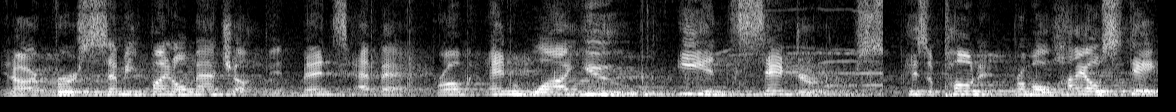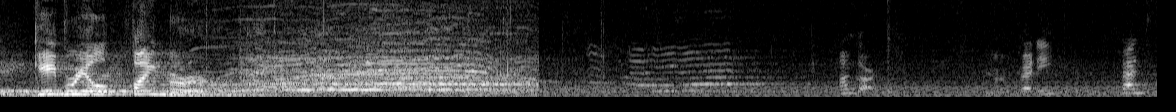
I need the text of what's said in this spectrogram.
In our first semifinal matchup in men's epee from NYU, Ian Sanders. His opponent from Ohio State, Gabriel Feinberg. Ready? Fence.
